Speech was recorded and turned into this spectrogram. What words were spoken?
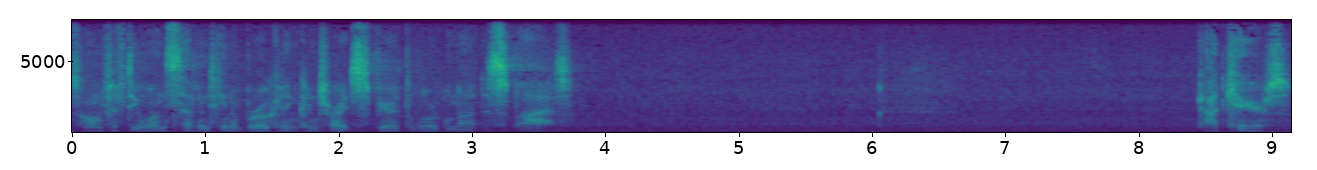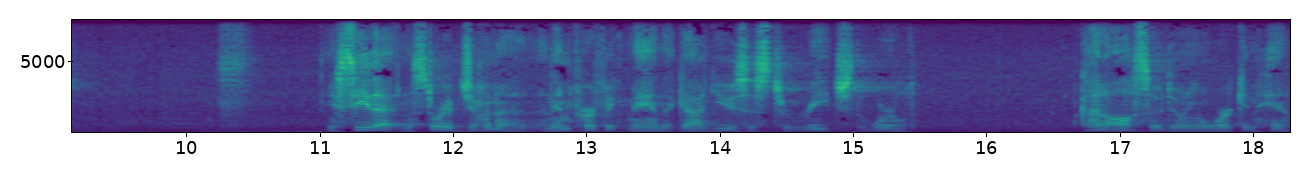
Psalm 51 17, a broken and contrite spirit the Lord will not despise. God cares. You see that in the story of Jonah, an imperfect man that God uses to reach the world. God also doing a work in him.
